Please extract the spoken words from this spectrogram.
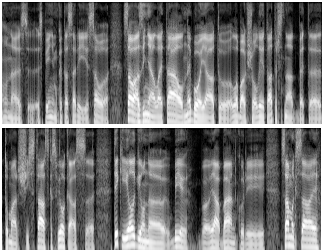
Un es, es pieņemu, ka tas arī sava, savā ziņā, lai tēlu nebojātu, labāk šo lietu atrisināt. Bet uh, tomēr šis stāsts, kas vilkās uh, tik ilgi, un uh, bija jā, bērni, kuri samaksāja,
